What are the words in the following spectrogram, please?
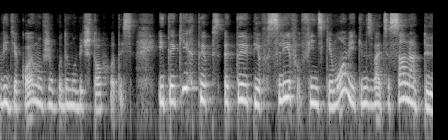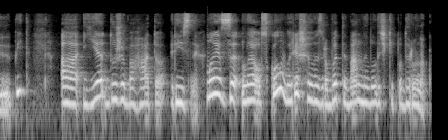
від якої ми вже будемо відштовхуватися. І таких тип, типів слів в фінській мові, які називаються санатюпіт, є дуже багато різних. Ми з Leo School вирішили зробити вам невеличкий подарунок.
